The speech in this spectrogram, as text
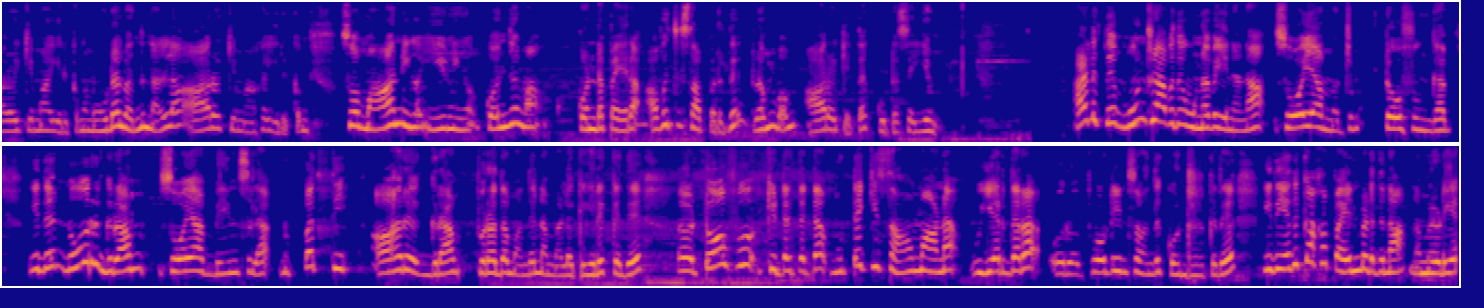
ஆரோக்கியமாக இருக்கும். நம்ம உடல் வந்து நல்லா ஆரோக்கியமாக இருக்கும். ஸோ மார்னிங்கும் ஈவினிங்கும் கொஞ்சமாக கொண்ட பயிரை அவிச்சு சாப்பிட்றது ரொம்ப ஆரோக்கியத்தை கூட்ட செய்யும். அடுத்து மூன்றாவது உணவு என்னென்னா சோயா மற்றும் டோஃபுங்க இது நூறு கிராம் சோயா பீன்ஸில் முப்பத்தி ஆறு கிராம் புரதம் வந்து நம்மளுக்கு இருக்குது. டோஃபு கிட்டத்தட்ட முட்டைக்கு சமமான உயர்தர ஒரு ப்ரோட்டீன்ஸை வந்து கொண்டிருக்குது. இது எதுக்காக பயன்படுதுன்னா நம்மளுடைய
